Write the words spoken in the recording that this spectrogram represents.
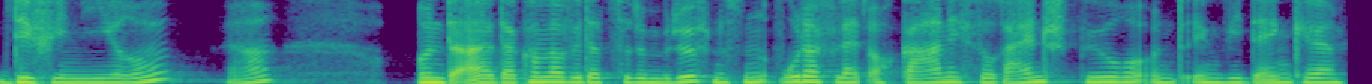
definiere. Ja, und äh, da kommen wir wieder zu den Bedürfnissen oder vielleicht auch gar nicht so reinspüre und irgendwie denke,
